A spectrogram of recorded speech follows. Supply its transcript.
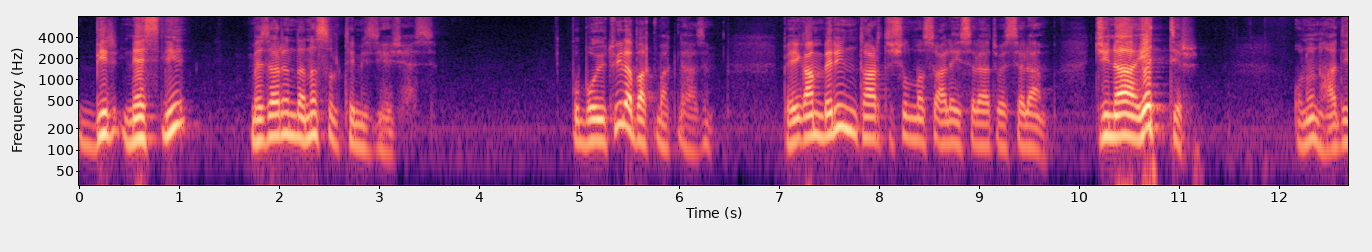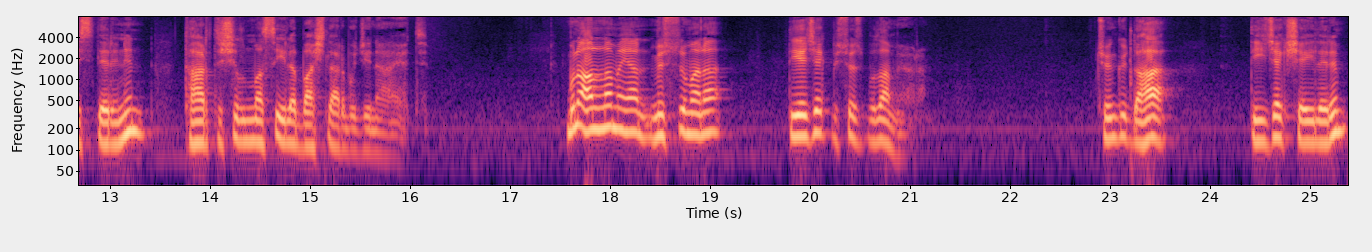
bir nesli mezarında nasıl temizleyeceğiz? Bu boyutuyla bakmak lazım. Peygamberin tartışılması aleyhissalatü vesselam cinayettir. Onun hadislerinin tartışılmasıyla başlar bu cinayet. Bunu anlamayan Müslümana diyecek bir söz bulamıyorum. Çünkü daha diyecek şeylerim,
